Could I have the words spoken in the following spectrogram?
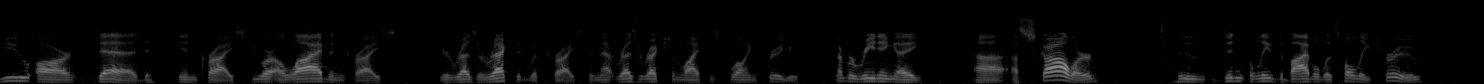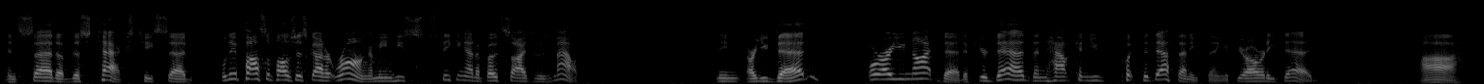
you are dead in Christ. You are alive in Christ. You're resurrected with Christ, and that resurrection life is flowing through you. I remember reading a, uh, a scholar who didn't believe the Bible was wholly true and said of this text, he said, Well, the Apostle Paul's just got it wrong. I mean, he's speaking out of both sides of his mouth. I mean, are you dead or are you not dead? If you're dead, then how can you put to death anything if you're already dead? Ah,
